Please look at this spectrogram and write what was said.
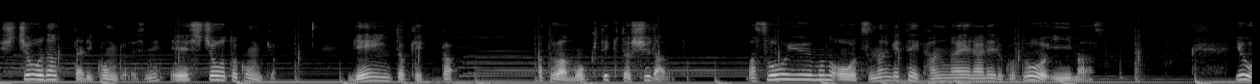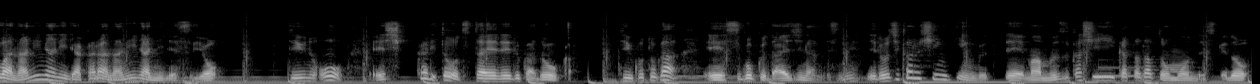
主張だったり根拠ですね。え、主張と根拠、原因と結果、あとは目的と手段と、まあ、そういうものをつなげて考えられることを言います。要は何々だから何々ですよ。っていうのを、えしっかりと伝えれるかどうかっていうことが、えー、すごく大事なんですね。で、ロジカルシンキングって、まあ難しい言い方だと思うんですけど、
